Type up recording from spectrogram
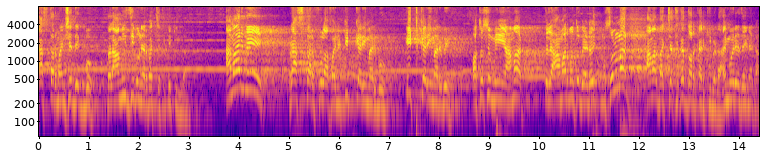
রাস্তার মানুষে দেখব, তাহলে আমি জীবনের বাচ্চা থেকে কিনলাম। আমার মেয়ে রাস্তার ফোলাফাইনে টিটকারি মারবো, ইটকারি মারবে। অথচ মেয়ে আমার, তাহলে আমার মতো বেডইত মুসলমান, আমার বাচ্চা থাকার দরকার কি বেড়া? আমি মরে যাই না কা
